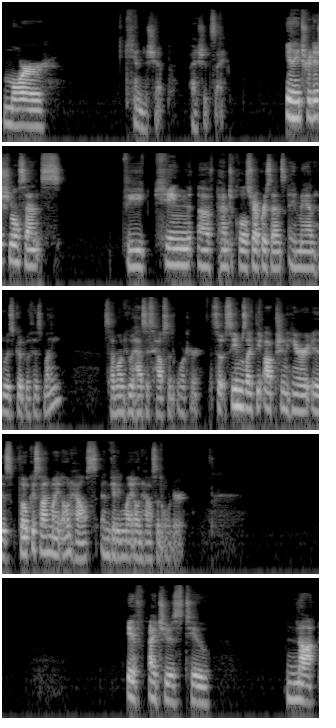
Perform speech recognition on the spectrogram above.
More kinship, I should say. In a traditional sense, the King of Pentacles represents a man who is good with his money, someone who has his house in order. So it seems like the option here is focus on my own house and getting my own house in order. If I choose to not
